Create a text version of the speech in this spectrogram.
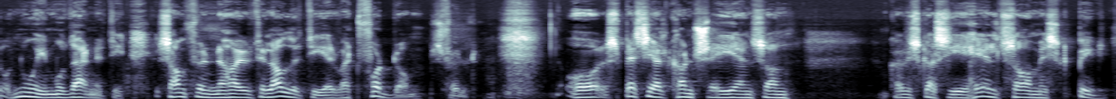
og nå i moderne tid. Samfunnet har jo til alle tider vært fordomsfull. Og spesielt kanskje i en sånn hva vi skal si, helt samisk bygd,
